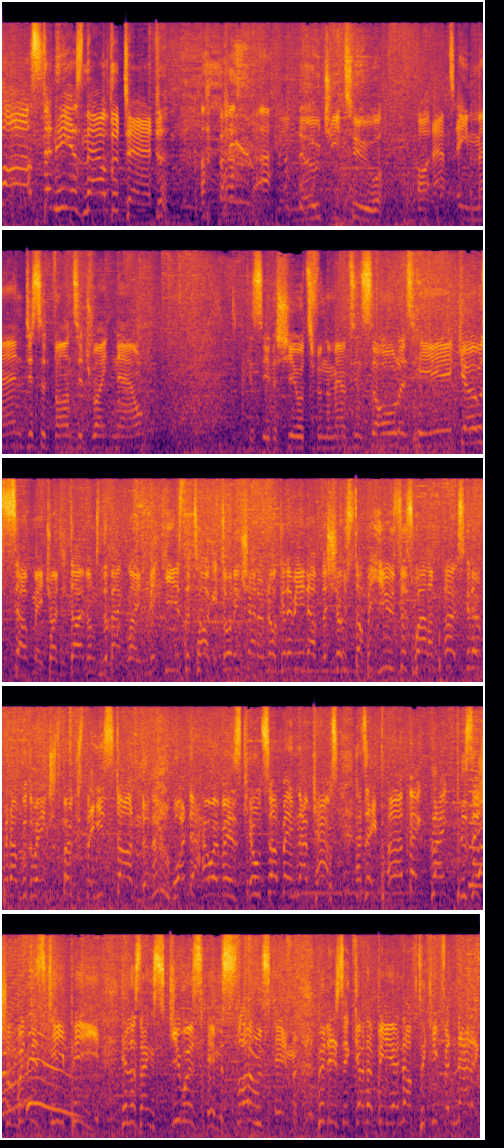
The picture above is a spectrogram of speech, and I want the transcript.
past and he is now the dead. no G2 are at a man disadvantage right now. You can see the shields from the Mountain Soul as here goes Selfmade, trying to dive onto the back line. Miky is the target, Dawning Shadow not going to be enough. The Showstopper used as well, and Perkz can open up with the range focus, but he's stunned. Wunder, however, has killed Selfmade. Now Caps has a perfect blank position with his TP. Hylissang skewers him, slows him, but is it going to be enough to keep Fnatic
